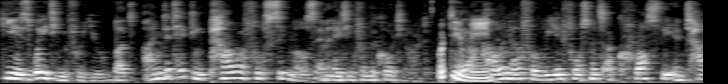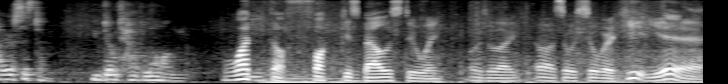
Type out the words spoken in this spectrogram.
He is waiting for you, but I'm detecting powerful signals emanating from the courtyard. What do you They are mean? calling out for reinforcements across the entire system. You don't have long. What the fuck is Ballas doing? Or is it like, oh, so it's over here? Yeah.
